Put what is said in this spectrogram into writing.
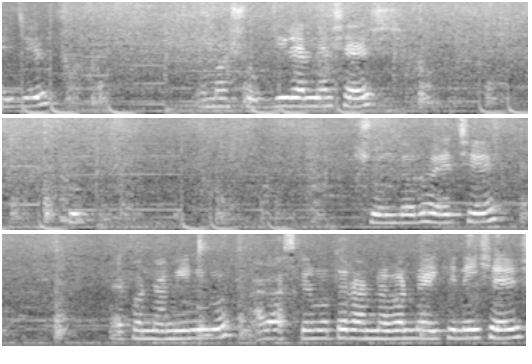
এই যে আমার সবজি রান্না শেষ। খুব সুন্দর হয়েছে। এখন নামিয়ে নিব। আর আজকের মতো রান্না বান্না এখানেই শেষ।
